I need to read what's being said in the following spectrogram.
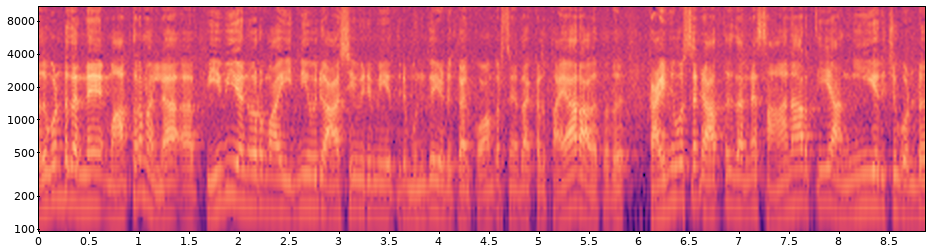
അതുകൊണ്ട് തന്നെ മാത്രമല്ല പി വി അനൂറുമായി ഇനി ഒരു ആശയവിനിമയത്തിന് മുൻകൈ എടുക്കാൻ കോൺഗ്രസ് നേതാക്കൾ തയ്യാറാകത്തത് കഴിഞ്ഞ ദിവസം രാത്രി തന്നെ സ്ഥാനാർത്ഥിയെ അംഗീകരിച്ചുകൊണ്ട്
